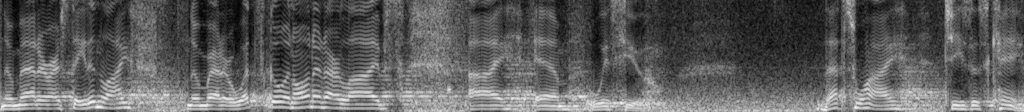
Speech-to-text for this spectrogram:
no matter our state in life, no matter what's going on in our lives, I am with you. That's why Jesus came.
